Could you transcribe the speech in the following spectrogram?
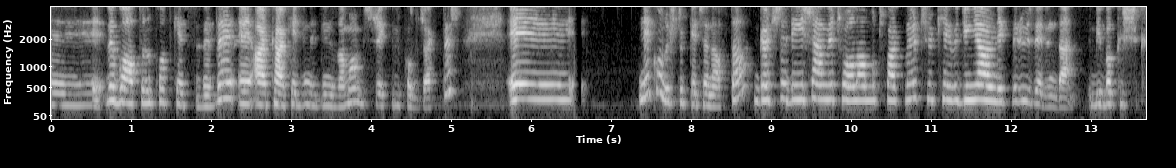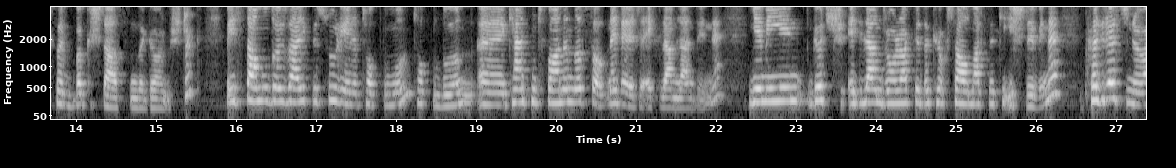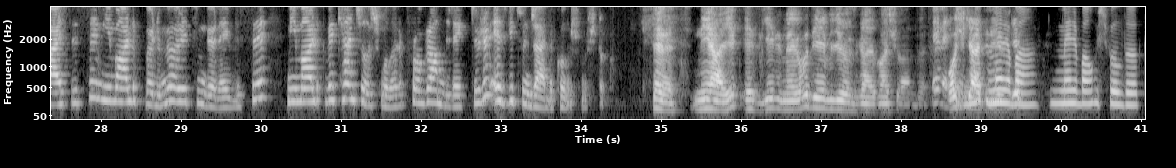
ve bu haftanın podcast'ine de e, arka arkaya dinlediğiniz zaman bir süreklilik olacaktır. Evet ne konuştuk geçen hafta? Göçle değişen ve çoğalan mutfakları Türkiye ve dünya örnekleri üzerinden bir bakış, kısa bir bakışla aslında görmüştük. Ve İstanbul'da özellikle Suriyeli toplumun, topluluğun e, kent mutfağına nasıl, ne derece eklemlendiğini, yemeğin göç edilen coğrafyada kök salmaktaki işlevini Kadir Has Üniversitesi Mimarlık Bölümü öğretim görevlisi, Mimarlık ve Kent Çalışmaları Program Direktörü Ezgi Tuncer'le konuşmuştuk. Evet, nihayet Ezgi'ye bir merhaba diyebiliyoruz galiba şu anda. Evet. Hoş geldin Merhaba. Ezgi. Merhaba, merhaba, hoş bulduk.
